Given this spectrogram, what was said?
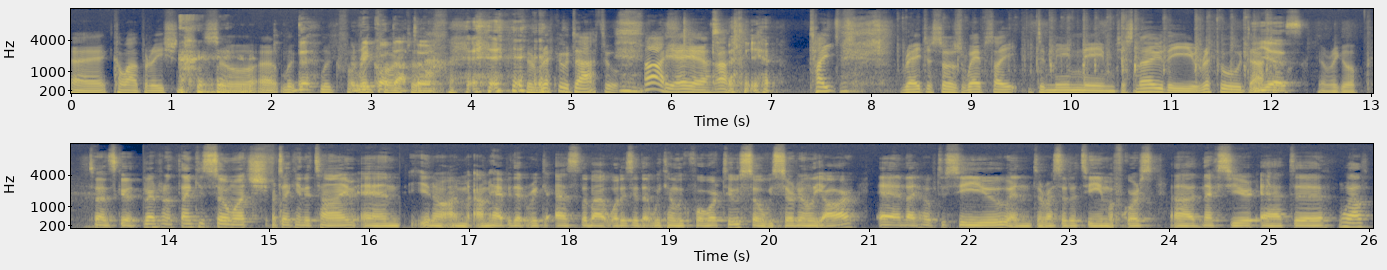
uh, collaboration. So uh, look the look for Rico look Dato. the Rico Dato. Ah yeah yeah. Ah, yeah. Type registers website domain name just now. The Rico Dato. Yes. There we go. Sounds good. Bertrand, thank you so much for taking the time. And, you know, I'm, I'm happy that Rick asked about what is it that we can look forward to. So we certainly are. And I hope to see you and the rest of the team, of course, uh, next year at, uh, well,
